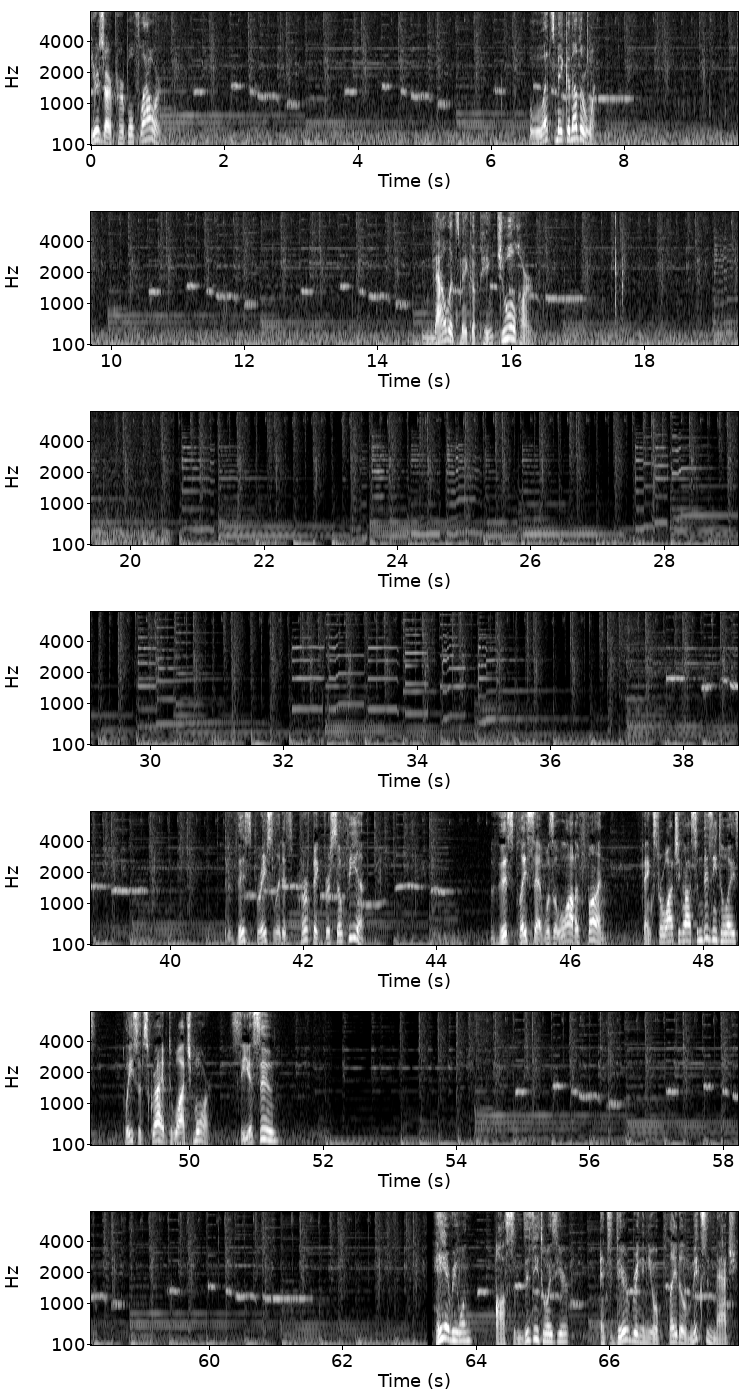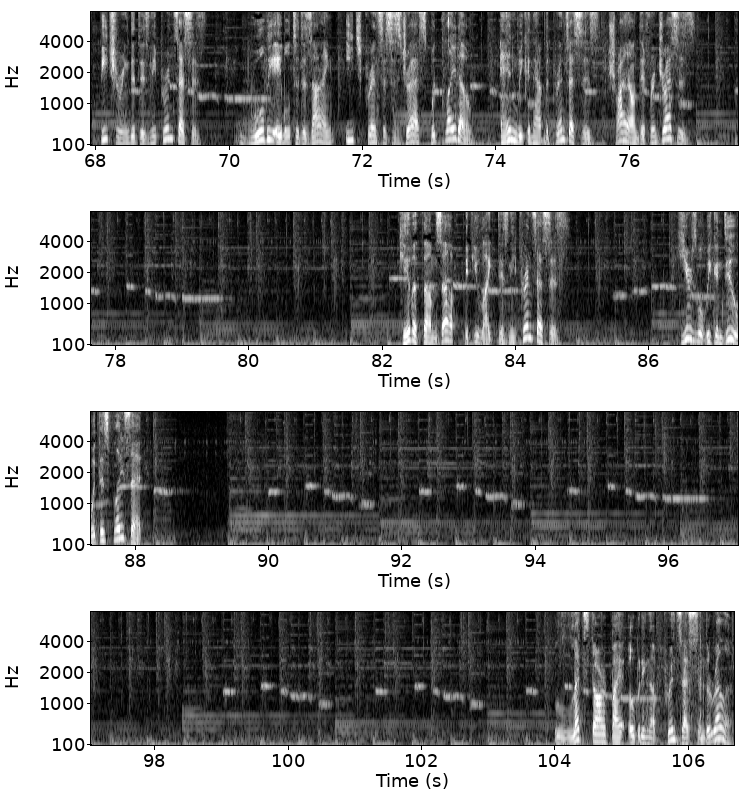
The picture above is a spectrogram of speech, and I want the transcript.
Here's our purple flower. Let's make another one. Now let's make a pink jewel heart. This bracelet is perfect for Sofia. This playset was a lot of fun. Thanks for watching Awesome Disney Toys. Please subscribe to watch more. See you soon. Hey everyone, Awesome Disney Toys here, and today we're bringing you a Play-Doh mix and match featuring the Disney princesses. We'll be able to design each princess's dress with Play-Doh, and we can have the princesses try on different dresses. Give a thumbs up if you like Disney princesses. Here's what we can do with this playset. Let's start by opening up Princess Cinderella.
